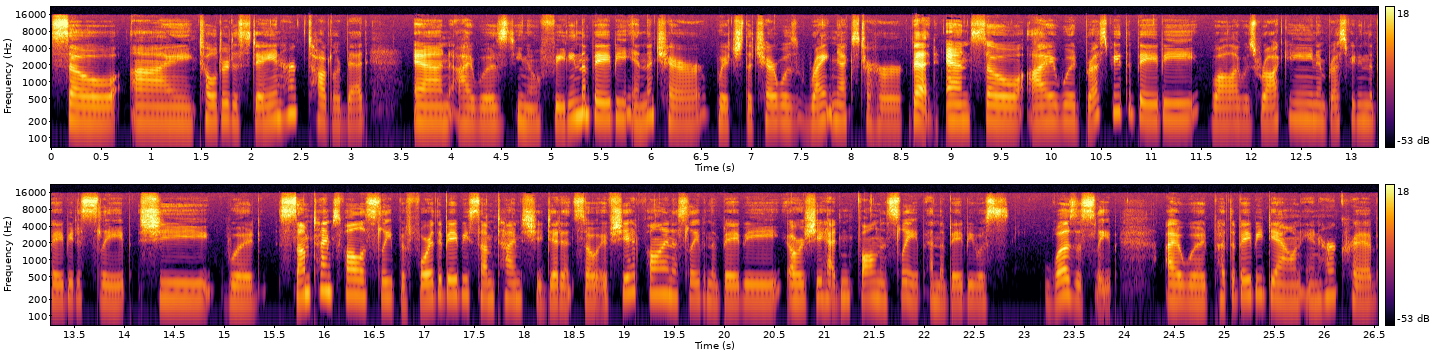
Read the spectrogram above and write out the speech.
So I told her to stay in her toddler bed and I was, you know, feeding the baby in the chair, which the chair was right next to her bed. And so I would breastfeed the baby while I was rocking and breastfeeding the baby to sleep. She would sometimes fall asleep before the baby, sometimes she didn't. So if she had fallen asleep and the baby or she hadn't fallen asleep and the baby was was asleep, I would put the baby down in her crib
